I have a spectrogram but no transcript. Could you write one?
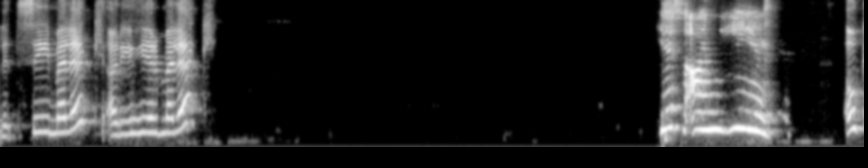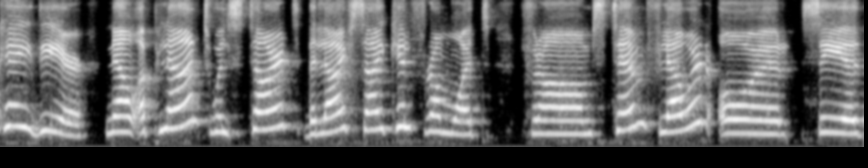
Let's see, Malek. Are you here, Malek? Yes, I'm here. Okay, dear. Now, a plant will start the life cycle from what? From stem, flower, or seed?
